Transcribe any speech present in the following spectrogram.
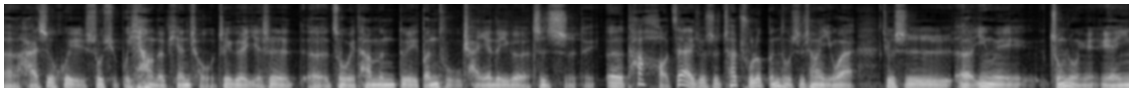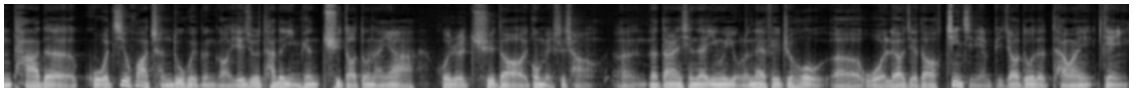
呃，还是会收取不一样的片酬，这个也是呃，作为他们对本土产业的一个支持。对，呃，它好在就是它除了本土市场以外，就是呃，因为种种原原因，它的国际化程度会更高，也就是它的影片去到东南亚或者去到欧美市场。呃，那当然现在因为有了奈飞之后，呃，我了解到近几年比较多的台湾电影，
